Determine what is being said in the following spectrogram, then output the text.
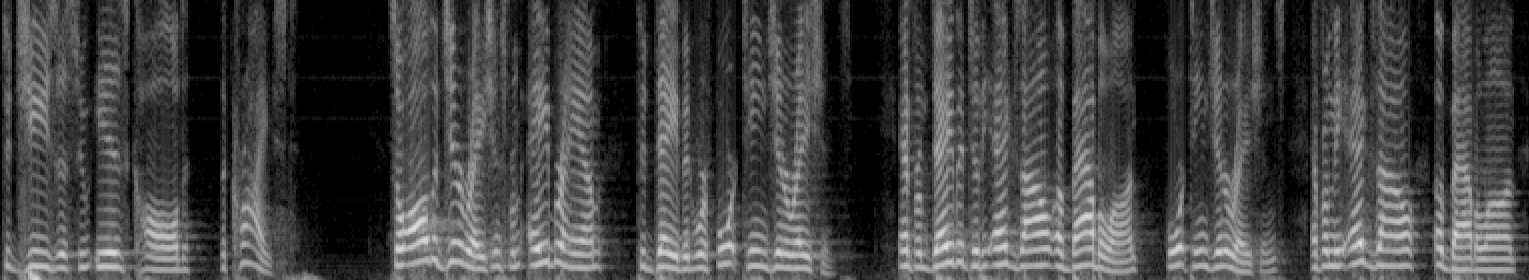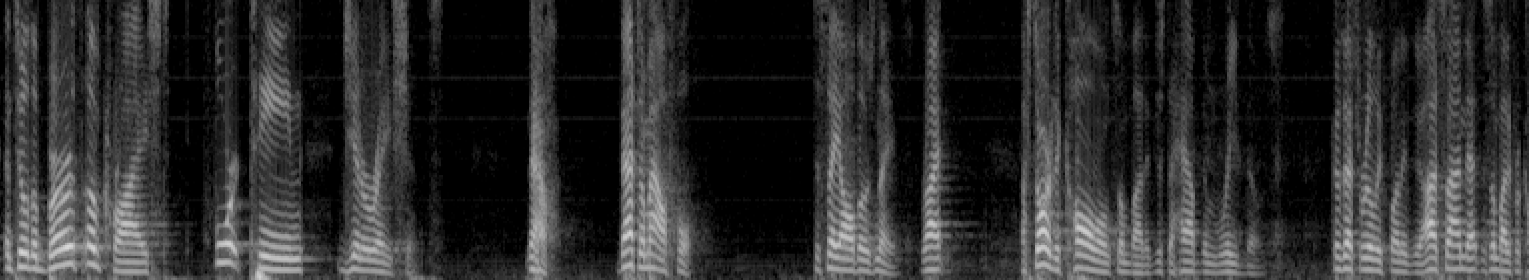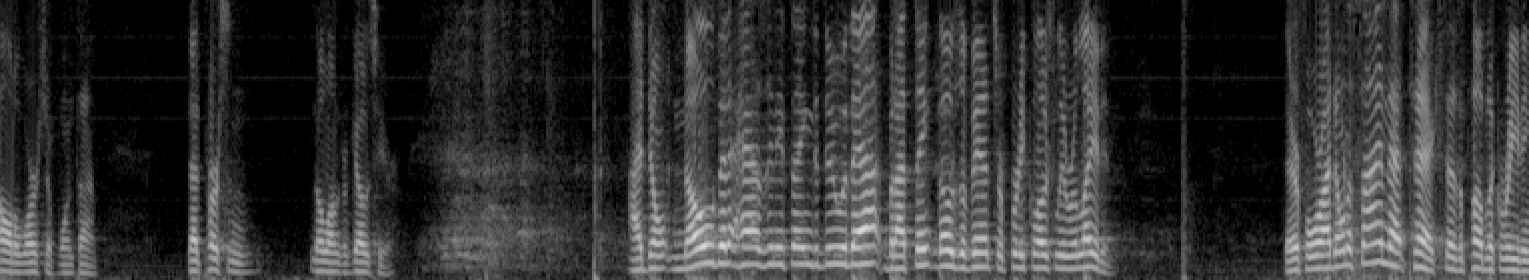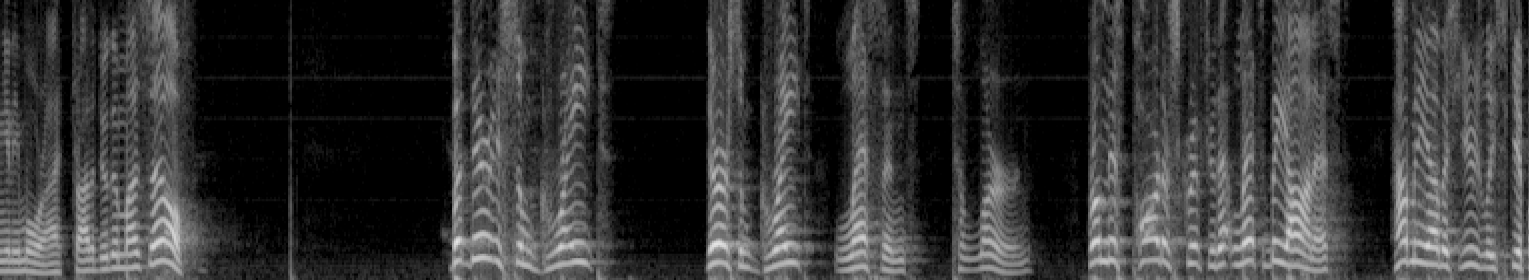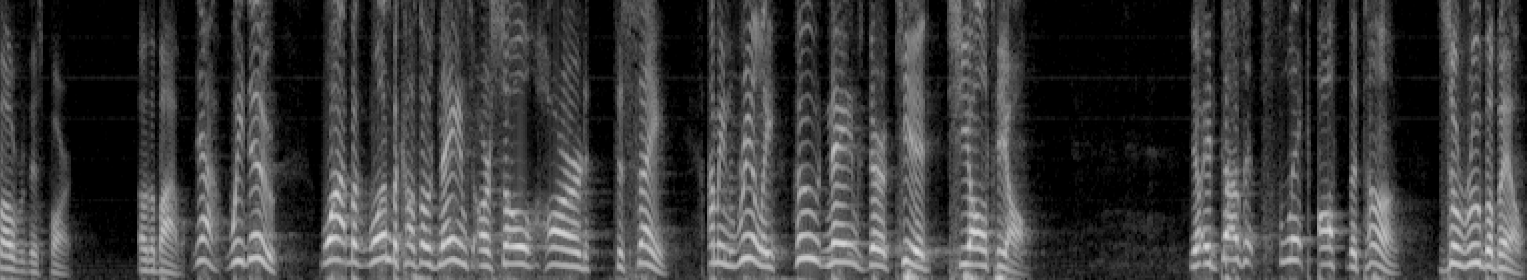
to Jesus, who is called the Christ. So all the generations from Abraham to David were 14 generations. And from David to the exile of Babylon, 14 generations. And from the exile of Babylon until the birth of Christ, 14 generations. Now, that's a mouthful to say all those names, right? I started to call on somebody just to have them read those because that's really funny to do. I assigned that to somebody for call to worship one time. That person no longer goes here. I don't know that it has anything to do with that, but I think those events are pretty closely related. Therefore, I don't assign that text as a public reading anymore. I try to do them myself. But there is some great there are some great lessons to learn from this part of scripture that let's be honest, how many of us usually skip over this part of the Bible? Yeah, we do. Why? But one, because those names are so hard to say. I mean, really, who names their kid Shealtiel? You know, it doesn't flick off the tongue. Zerubbabel.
